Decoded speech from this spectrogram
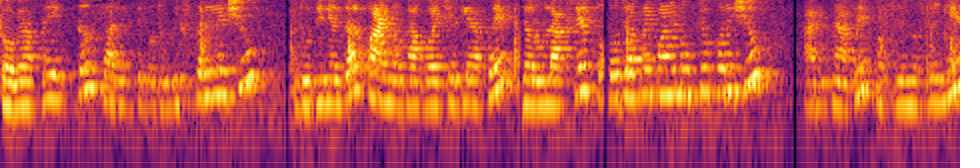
તો હવે આપણે એકદમ સારી રીતે બધું મિક્સ કરી લઈશું. દૂધીની અંદર પાણીનો ભાગ હોય છે એટલે આપણે જરૂર લાગશે તો જ આપણે પાણીનો ઉપયોગ કરીશું. આ રીતના આપણે મસળી મસળીને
